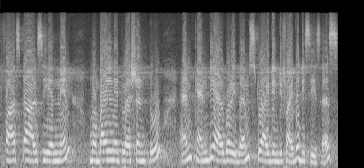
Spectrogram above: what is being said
Faster RCNN MobileNet version 2 and CANDI algorithms to identify the diseases.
